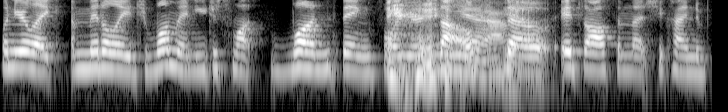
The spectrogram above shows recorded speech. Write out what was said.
when you're like a middle-aged woman, you just want one thing for yourself. Yeah. So it's awesome that she kind of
